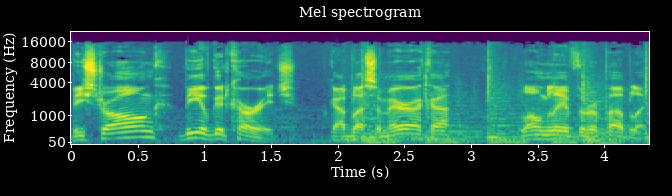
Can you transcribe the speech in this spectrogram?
Be strong, be of good courage. God bless America. Long live the Republic.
